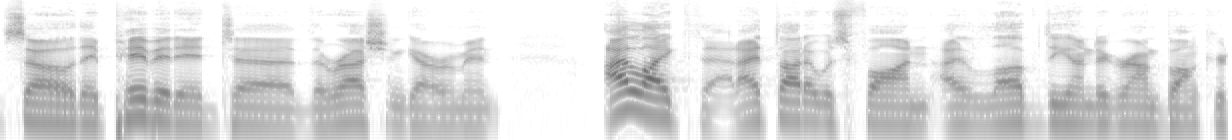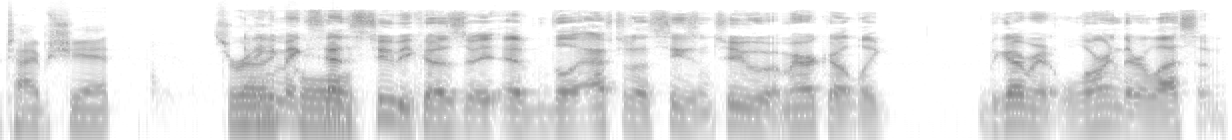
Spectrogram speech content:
So they pivoted to the Russian government. I liked that. I thought it was fun. I loved the underground bunker type shit. It's I really think it makes cool. sense too because it, it- after the season two, America like the government learned their lesson.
